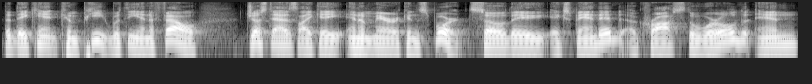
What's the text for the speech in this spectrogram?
that they can't compete with the NFL just as like a an American sport. So they expanded across the world and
